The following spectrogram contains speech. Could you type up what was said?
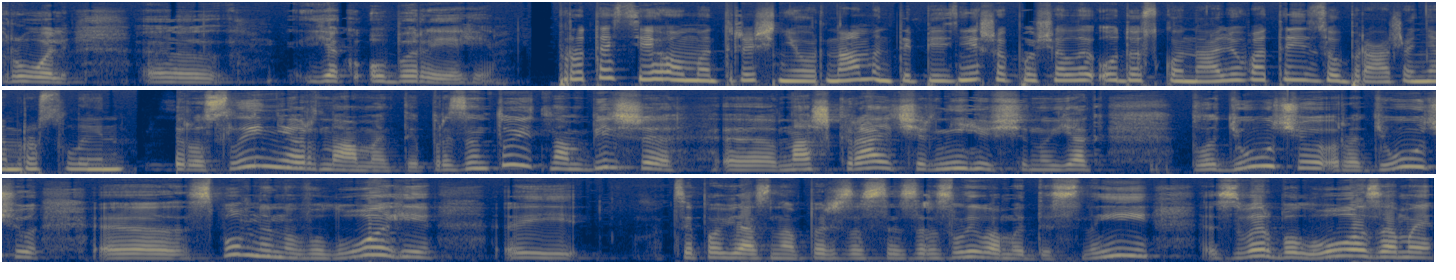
роль як обереги. Проте ці геометричні орнаменти пізніше почали удосконалювати із зображенням рослин. Рослинні орнаменти презентують нам більше е, наш край Чернігівщину як плодючу, радючу, е, сповнену вологі. Це пов'язано перш за все з розливами десни, з верболозами.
